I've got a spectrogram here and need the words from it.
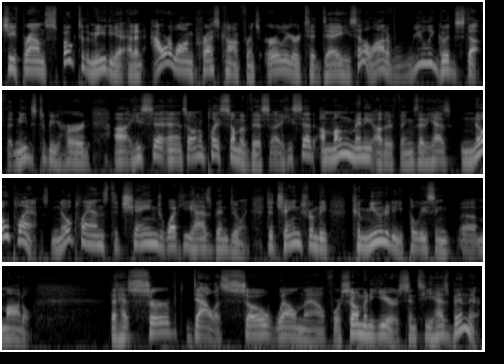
Chief Brown spoke to the media at an hour long press conference earlier today. He said a lot of really good stuff that needs to be heard. Uh, he said, and so I'm going to play some of this. Uh, he said, among many other things, that he has no plans, no plans to change what he has been doing, to change from the community policing uh, model that has served Dallas so well now for so many years since he has been there,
